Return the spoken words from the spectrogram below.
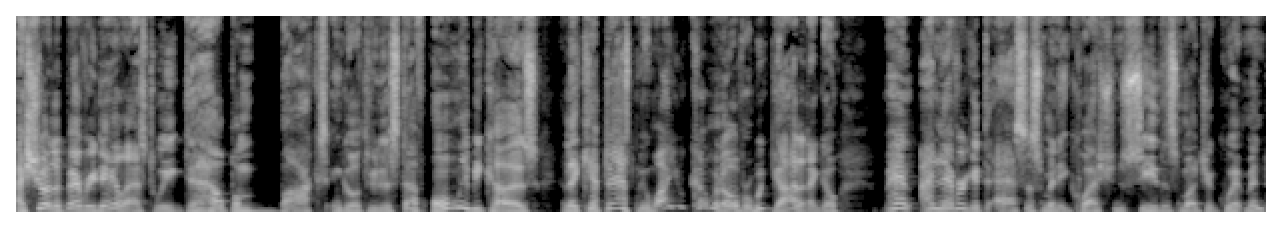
I showed up every day last week to help them box and go through this stuff only because, and they kept asking me, why are you coming over? We got it. I go, man, I never get to ask this many questions, see this much equipment.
